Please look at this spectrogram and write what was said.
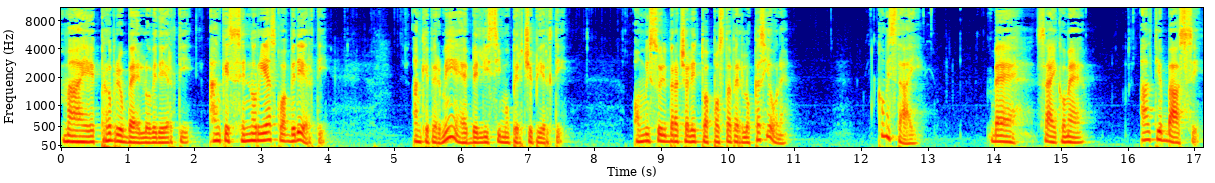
ma è proprio bello vederti, anche se non riesco a vederti. Anche per me è bellissimo percepirti. Ho messo il braccialetto apposta per l'occasione. Come stai? Beh, sai com'è? Alti e bassi.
